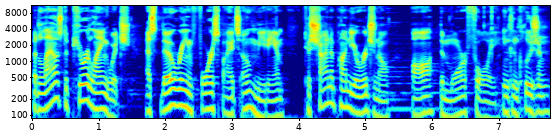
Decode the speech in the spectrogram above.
but allows the pure language, as though reinforced by its own medium, to shine upon the original all the more fully. In conclusion,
